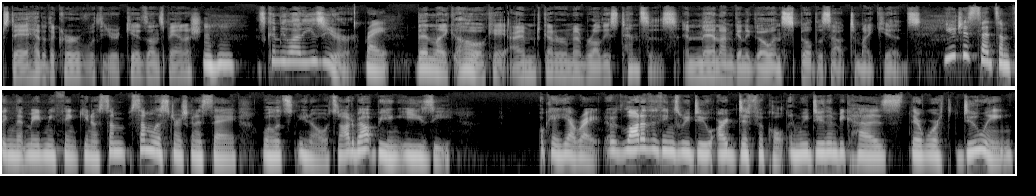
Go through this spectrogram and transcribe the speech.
stay ahead of the curve with your kids on Spanish, Mhm. it's going to be a lot easier. Right. Then like, oh, okay, I'm got to remember all these tenses, and then I'm going to go and spill this out to my kids. You just said something that made me think. You know, some some listeners going to say, "Well, it's you know, it's not about being easy." Okay, yeah, right. A lot of the things we do are difficult, and we do them because they're worth doing.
